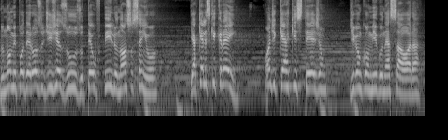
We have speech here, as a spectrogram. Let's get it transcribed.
no nome poderoso de Jesus, o teu Filho, nosso Senhor. E aqueles que creem, onde quer que estejam, digam comigo nessa hora:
